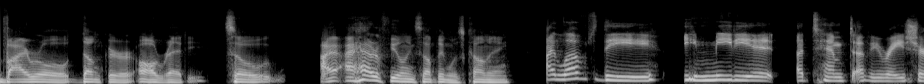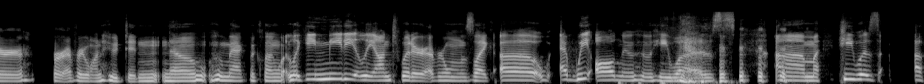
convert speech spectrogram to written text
viral dunker already. So I, I had a feeling something was coming. I loved the immediate attempt of erasure for everyone who didn't know who Mac McClung was. Like immediately on Twitter, everyone was like, "Uh, we all knew who he was. um, he was a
